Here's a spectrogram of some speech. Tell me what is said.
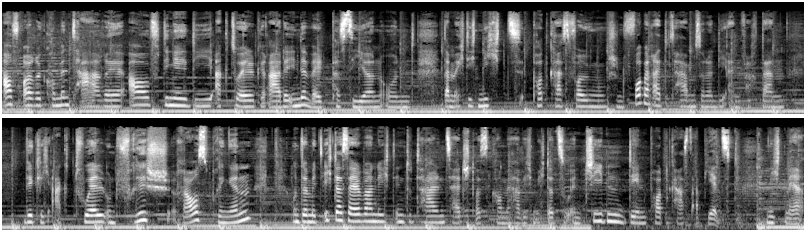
auf eure Kommentare, auf Dinge, die aktuell gerade in der Welt passieren. Und da möchte ich nicht Podcast-Folgen schon vorbereitet haben, sondern die einfach dann wirklich aktuell und frisch rausbringen. Und damit ich da selber nicht in totalen Zeitstress komme, habe ich mich dazu entschieden, den Podcast ab jetzt nicht mehr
